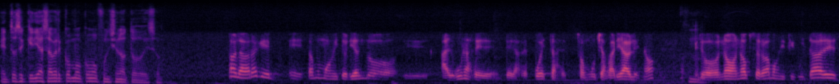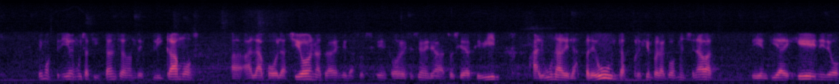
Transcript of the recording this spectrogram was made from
Entonces quería saber cómo, cómo funcionó todo eso. No, la verdad que eh, estamos monitoreando eh, algunas de, de las respuestas, son muchas variables, ¿no? Mm. Pero no, no observamos dificultades, hemos tenido muchas instancias donde explicamos a, a la población a través de las soci- organizaciones de la sociedad civil algunas de las preguntas, por ejemplo la que vos mencionabas de identidad de género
